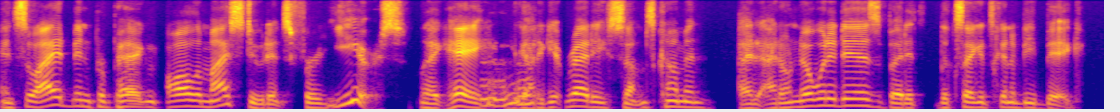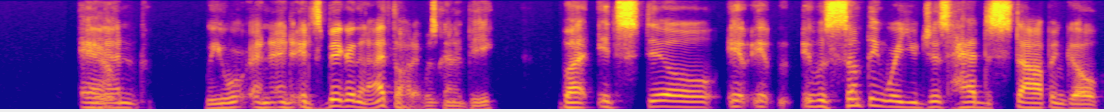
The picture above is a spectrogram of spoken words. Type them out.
And so I had been preparing all of my students for years. Like, hey, mm-hmm. you got to get ready. Something's coming. I, I, don't know what it is, but it looks like it's going to be big. And we were, and, and it's bigger than I thought it was going to be. But it's still, it, it it was something where you just had to stop and go,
